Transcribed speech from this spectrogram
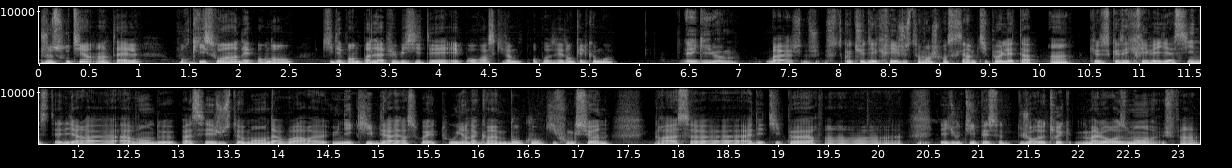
Je soutiens un tel pour qu'il soit indépendant, qui ne dépende pas de la publicité, et pour voir ce qu'il va me proposer dans quelques mois. Et Guillaume? Bah, ce que tu décris, justement, je pense que c'est un petit peu l'étape 1 que ce que décrivait Yacine, c'est-à-dire mm. euh, avant de passer justement d'avoir euh, une équipe derrière soi et tout, il y en a mm. quand même beaucoup qui fonctionnent grâce euh, à des tipeurs, enfin, des Utip et ce genre de trucs. Malheureusement, enfin,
